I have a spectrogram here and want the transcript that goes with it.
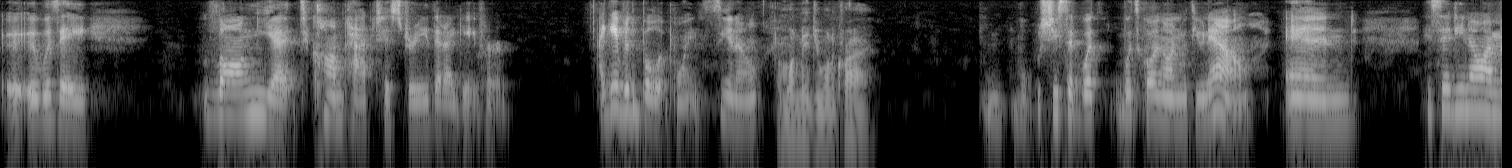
it, it was a, long yet compact history that I gave her. I gave her the bullet points, you know. And what made you want to cry? She said, "What what's going on with you now?" And I said, "You know, I'm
